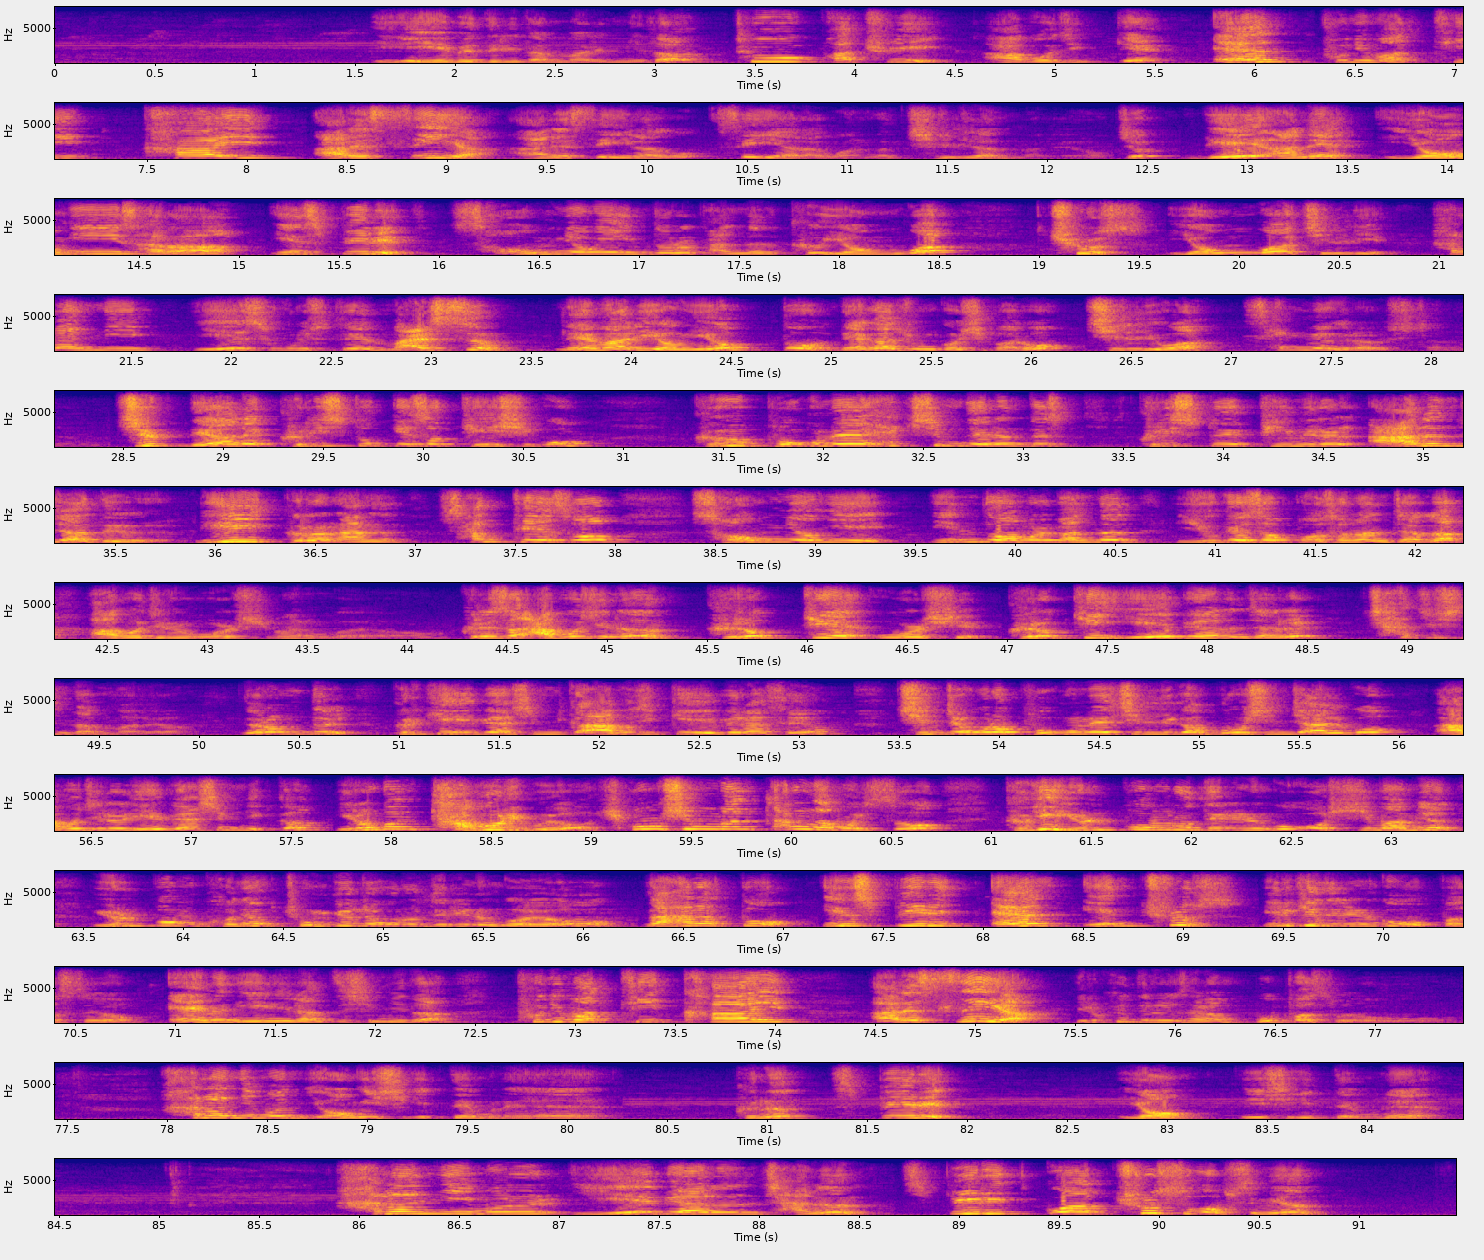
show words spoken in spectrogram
이게 예배드리단 말입니다. 투 파트리 아버지께 엔 푸니마티 카이 아레세이아 아레세이라고 세이아라고 하는 건 진리란 말이에요. 즉 내 안에 영이 살아 인스피릿 성령의 인도를 받는 그 영과 truth 영과 진리 하나님 예수 그리스도의 말씀 내 말이 영이요 또 내가 준 것이 바로 진리와 생명이라고 그러시잖아요. 즉 내 안에 그리스도께서 계시고 그 복음의 핵심 되는 그 그리스도의 비밀을 아는 자들이 그런 아는 상태에서 성령이 인도함을 받는 육에서 벗어난 자가 아버지를 월십하는 거예요. 그래서 아버지는 그렇게 월십, 그렇게 예배하는 자를 찾으신단 말이에요. 여러분들 그렇게 예배하십니까? 아버지께 예배를 하세요? 진정으로 복음의 진리가 무엇인지 알고 아버지를 예배하십니까? 이런 건 다 버리고요. 형식만 딱 남아 있어. 그게 율법으로 드리는 거고 심하면 율법은커녕 종교적으로 드리는 거예요. 나 하나 또 in spirit and in truth 이렇게 드리는 거 못 봤어요. n은 in이란 뜻입니다. 푸니마티 카이 아레세야 이렇게 드리는 사람 못 봤어요. 하나님은 영이시기 때문에 그는 spirit 영이시기 때문에 하나님을 예배하는 자는 스피릿과 트루스가 없으면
